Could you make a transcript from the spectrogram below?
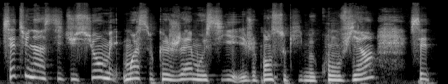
C'est une institution, mais moi ce que j'aime aussi, et je pense ce qui me convient, c'est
